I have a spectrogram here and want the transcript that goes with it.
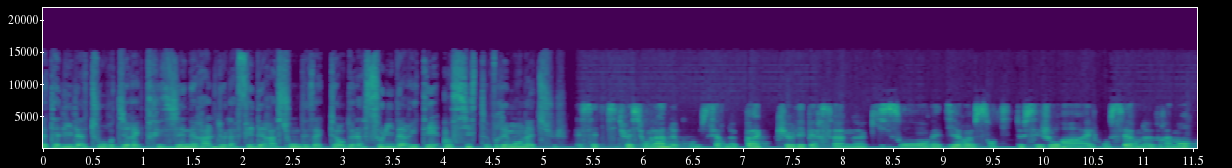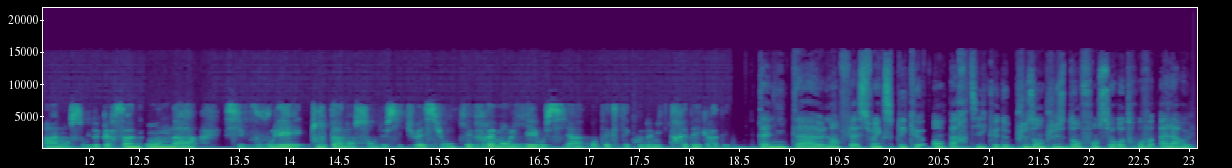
Nathalie Latour, directrice générale de la Fédération des acteurs de la solidarité, insiste vraiment là-dessus. Cette situation-là ne concerne pas que les personnes qui sont, on va dire, sans titre de séjour. Hein. Elle concerne vraiment un ensemble de personnes. On a, si vous voulez, tout un ensemble de situations qui est vraiment lié aussi à un contexte économique très dégradé. Tanita, l'inflation explique en partie que de plus en plus d'enfants se retrouvent à la rue.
